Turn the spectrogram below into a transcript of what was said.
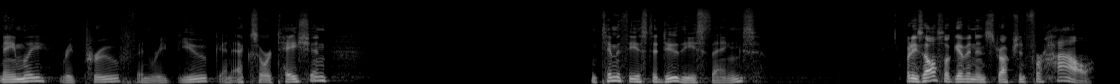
namely, reproof and rebuke and exhortation. And Timothy is to do these things, but he's also given instruction for how.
